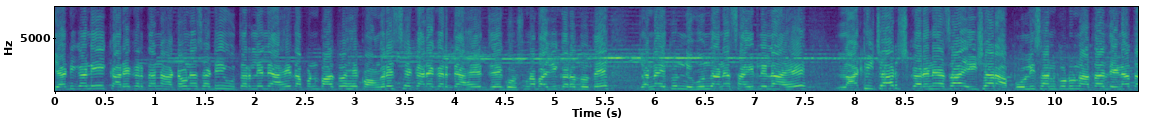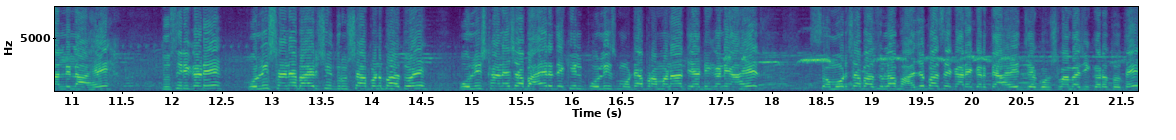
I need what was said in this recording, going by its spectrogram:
या ठिकाणी कार्यकर्त्यांना हटवण्यासाठी उतरलेले आहेत. आपण पाहतो हे काँग्रेसचे कार्यकर्ते आहेत जे घोषणाबाजी करत होते. ज्यांना इथून निघून जाण्यास सांगितलेलं आहे. लाठीचार्ज करण्याचा इशारा पोलिसांकडून आता देण्यात आलेला आहे. दुसरीकडे पोलीस ठाण्याबाहेरची दृश्य आपण पाहतोय. पोलीस ठाण्याच्या बाहेर देखील पोलीस मोठ्या प्रमाणात या ठिकाणी आहेत. समोरच्या बाजूला भाजपाचे कार्यकर्ते आहेत जे घोषणाबाजी करत होते.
